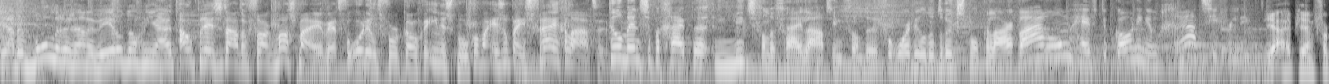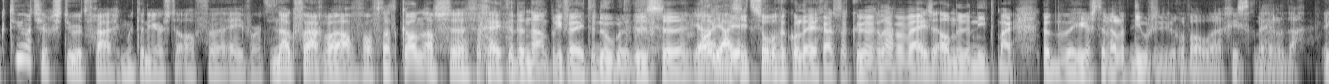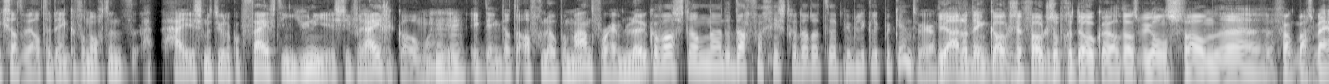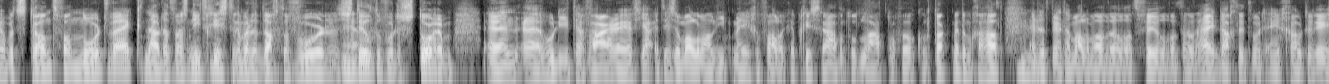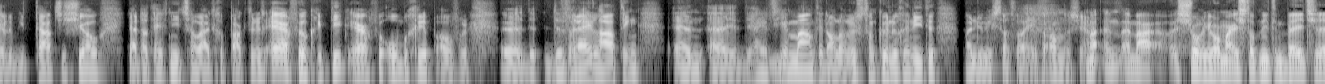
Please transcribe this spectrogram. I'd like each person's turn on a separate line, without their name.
Ja, de wonderen zijn de wereld nog niet uit.
Oud-presentator Frank Masmeijer werd veroordeeld voor cocaïnesmokkel, maar is opeens vrijgelaten.
Veel mensen begrijpen niets van de vrijlating van de veroordeelde drugsmokkelaar.
Waarom heeft de koning hem gratie verleend?
Ja, heb jij een factuurtje gestuurd, vraag ik me ten eerste af, uh, Evert.
Nou, ik vraag me af of dat kan als ze vergeten de naam privé te noemen. Dus uh, ja,
Oh, ja,
je
je-
ziet sommige collega's er keurig naar verwijzen, anderen niet. Maar we beheersten wel het nieuws in ieder geval eh, gisteren de hele dag.
Ik zat wel te denken vanochtend, hij is natuurlijk op 15 juni is hij vrijgekomen.
Mhm.
Ik denk dat de afgelopen maand voor hem leuker was dan eh, de dag van gisteren dat het eh, publiekelijk bekend werd.
Ja, dat denk ik ook. Er zijn foto's opgedoken, althans bij ons, van eh Frank Masmeijer op het strand van Noordwijk. Nou, dat was niet gisteren, maar de dag ervoor. De stilte voor de storm. En hoe hij het ervaren heeft, ja, het is hem allemaal niet meegevallen. Ik heb gisteravond tot laat nog wel contact met hem gehad. En dat werd hem allemaal wel wat veel. Want wat hij dacht, het wordt één grote rehabilitatieshow. Ja, dat heeft niet zo uitgepakt. Er is erg veel kritiek, erg veel onbegrip over de, de vrijlating. En eh, daar heeft hij een maand in alle rust van kunnen genieten. Maar nu is dat wel even anders, ja.
Maar, en- maar sorry hoor, maar is dat niet een beetje,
